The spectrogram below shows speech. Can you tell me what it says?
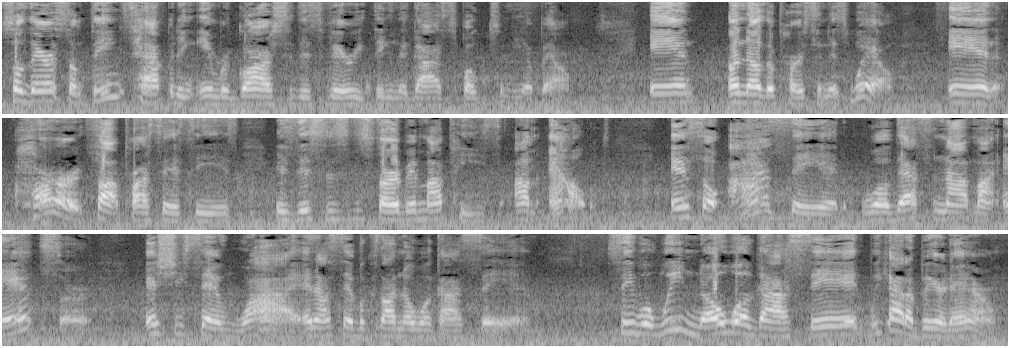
So there are some things happening in regards to this very thing that God spoke to me about. And another person as well. And her thought process is, is this is disturbing my peace. I'm out. And so I said, Well, that's not my answer. And she said, Why? And I said, Because I know what God said. See, when we know what God said, we got to bear down.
